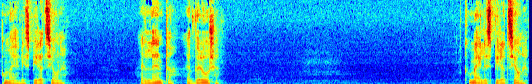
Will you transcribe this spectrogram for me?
Com'è l'ispirazione? È lenta, è veloce. Com'è l'espirazione?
